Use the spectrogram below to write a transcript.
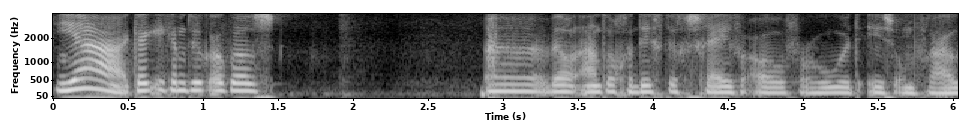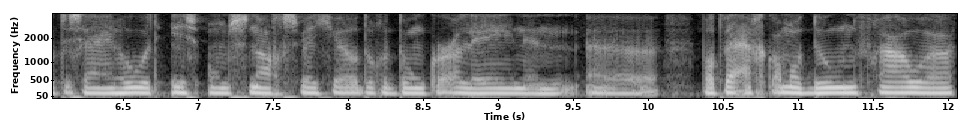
Ja, kijk, ik heb natuurlijk ook wel eens eh, wel een aantal gedichten geschreven over hoe het is om vrouw te zijn, hoe het is om s'nachts, weet je wel, door het donker alleen en eh, wat wij eigenlijk allemaal doen, vrouwen,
